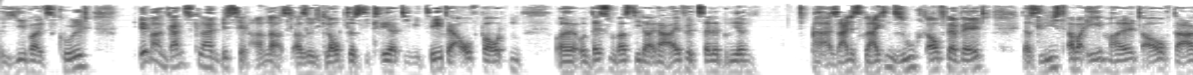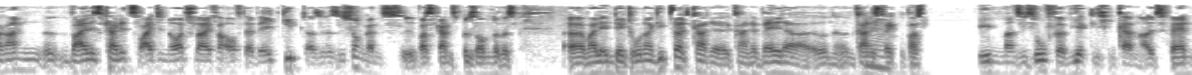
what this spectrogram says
jeweils Kult immer ein ganz klein bisschen anders. Also ich glaube, dass die Kreativität der Aufbauten äh, und dessen, was die da in der Eifel zelebrieren, seinesgleichen sucht auf der Welt. Das liegt aber eben halt auch daran, äh, weil es keine zweite Nordschleife auf der Welt gibt. Also das ist schon ganz äh, was ganz Besonderes, äh, weil in Daytona gibt's halt keine keine Wälder und, und keine mhm. Streckenpass denen man sich so verwirklichen kann als Fan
